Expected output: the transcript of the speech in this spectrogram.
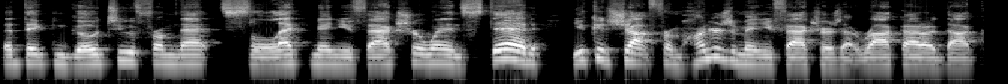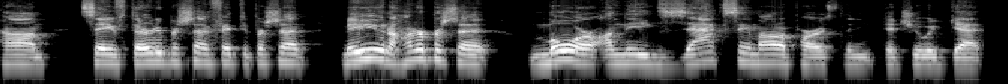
that they can go to from that select manufacturer when instead you could shop from hundreds of manufacturers at rockauto.com save 30% 50% maybe even 100% more on the exact same auto parts than, that you would get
